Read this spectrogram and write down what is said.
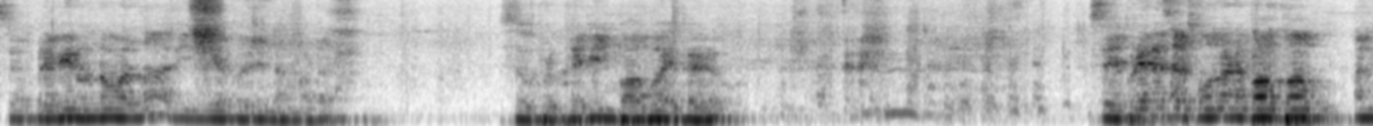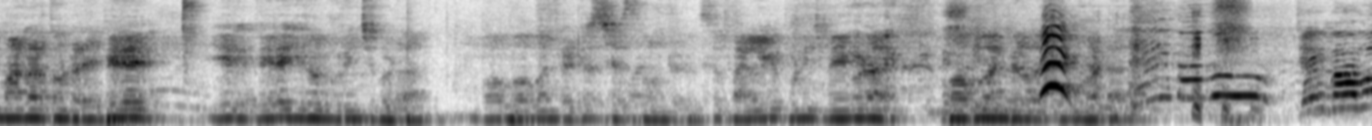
సో ప్రవీణ్ ఉండడం వల్ల అది ఈజీగా కుదిరింది అనమాట సో ఇప్పుడు ప్రవీణ్ బాబు అయిపోయాడు. సో ఎప్పుడైనా సరే ఫోన్లో బాబు బాబు అని మాట్లాడుతూ ఉంటాడు. వేరే వేరే హీరోల గురించి కూడా బాబు బాబు అని అడ్రస్ చేస్తూ ఉంటాడు. సో ఫైనల్గా ఇప్పుడు నుంచి మేము కూడా బాబు అని పిలవచ్చు అనమాట జై బాబు!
